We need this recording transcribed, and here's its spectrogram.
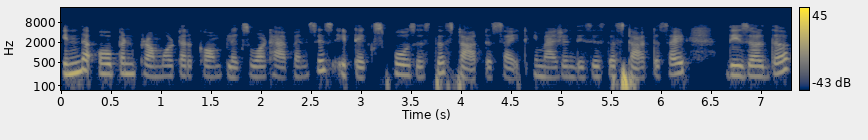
In the open promoter complex what happens is it exposes the start site. Imagine this is the start site. These are the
